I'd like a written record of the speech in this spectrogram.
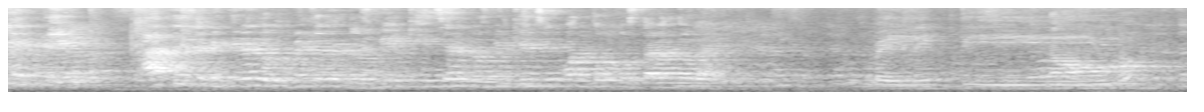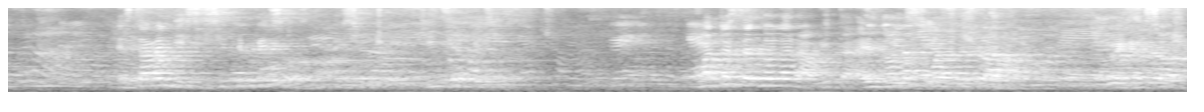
gente, antes de emitir el documento en el 2015, en el 2015, ¿cuánto costaba el dólar? 20. No. Estaba en 17 pesos, ¿no? 18, 15 pesos. ¿Cuánto está el dólar ahorita? ¿El dólar cuánto está? 18.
